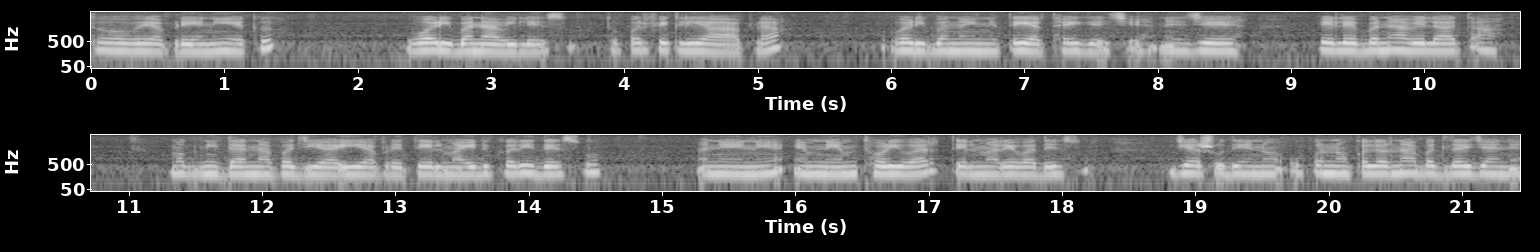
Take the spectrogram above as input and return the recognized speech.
તો હવે આપણે એની એક વડી બનાવી લેશું. તો પરફેક્ટલી આ આપણા વડી બનાવીને તૈયાર થઈ ગઈ છે. અને જે પહેલે બનાવેલા હતા મગની દાળના ભજીયા એ આપણે તેલમાં એડ કરી દઈશું અને એને એમને એમ થોડી વાર તેલમાં રહેવા દઈશું જ્યાં સુધી એનો ઉપરનો કલર ના બદલાઈ જાય ને,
